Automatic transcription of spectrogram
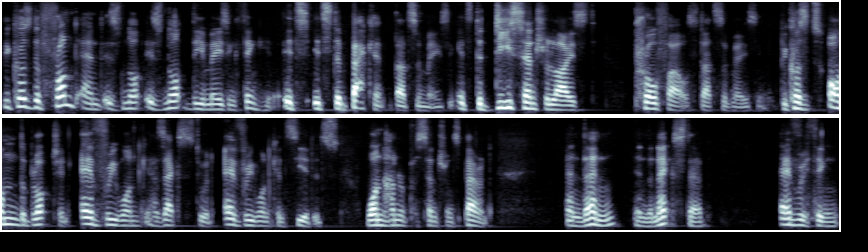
because the front end is not is not the amazing thing here. It's it's the back end that's amazing. It's the decentralized profiles that's amazing because it's on the blockchain. Everyone has access to it. Everyone can see it. It's 100% transparent. And then in the next step, everything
